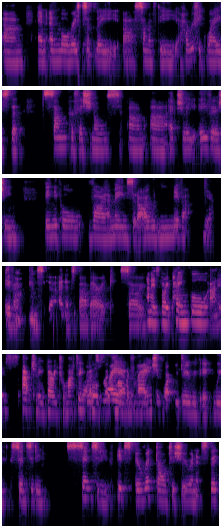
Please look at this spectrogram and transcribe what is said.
um, and, and more recently, uh, some of the horrific ways that some professionals um, are actually everting their nipple via means that I would never, Yeah. ever mm. consider, and it's barbaric. So and it's very painful and it's actually very traumatic well, it's way out of range of what you do with it with sensitive, sensitive. It's erectile tissue, and it's the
